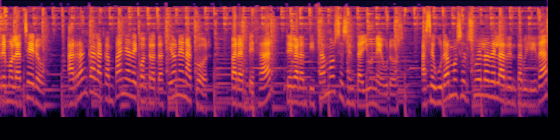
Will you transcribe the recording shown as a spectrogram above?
Remolachero, arranca la campaña de contratación en Acor. Para empezar, te garantizamos 61 euros. Aseguramos el suelo de la rentabilidad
